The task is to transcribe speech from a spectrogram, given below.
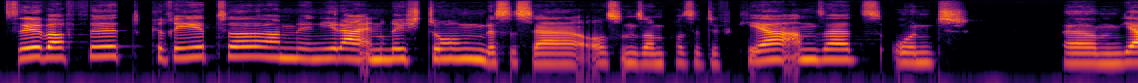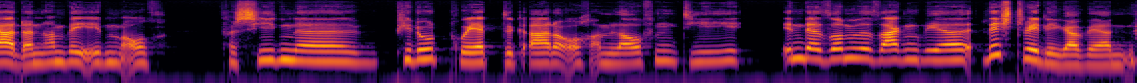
Silverfit-Geräte haben wir in jeder Einrichtung, das ist ja aus unserem Positive Care-Ansatz und ähm, ja, dann haben wir eben auch verschiedene Pilotprojekte gerade auch am Laufen, die in der Summe, sagen wir, nicht weniger werden.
